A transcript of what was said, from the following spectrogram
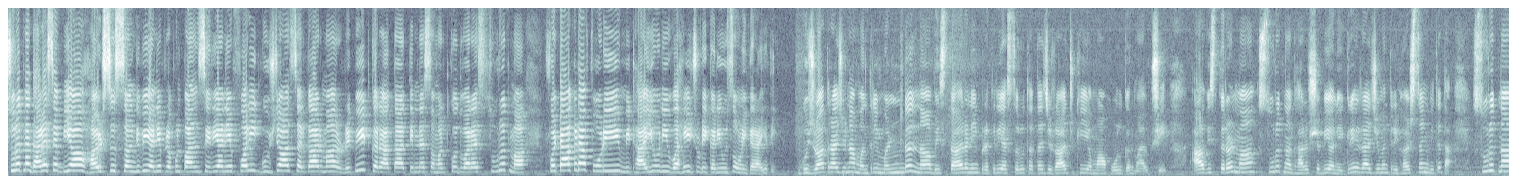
સુરતના ધારાસભ્ય હર્ષ સંઘવી અને પ્રફુલ પાનસેરિયાને ફરી ગુજરાત સરકારમાં રિપીટ કરાતા તેમના સમર્થકો દ્વારા સુરતમાં ફટાકડા ફોડી મીઠાઈઓની વહેંચણી કરી, ઉજવણી કરાઈ હતી. ગુજરાત રાજ્યના મંત્રીમંડળના વિસ્તારની પ્રક્રિયા શરૂ થતાં જ રાજકીય માહોલ ગરમાયો છે. આ વિસ્તરણમાં સુરતના ધારાસભ્ય અને ગૃહ રાજ્યમંત્રી હર્ષ સંઘવી તથા સુરતના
